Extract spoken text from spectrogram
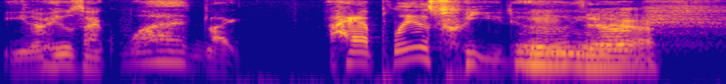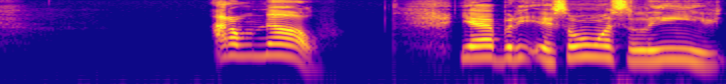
you know he was like what like i had plans for you dude Mm, you know yeah. i don't know Yeah, but if someone wants to leave,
